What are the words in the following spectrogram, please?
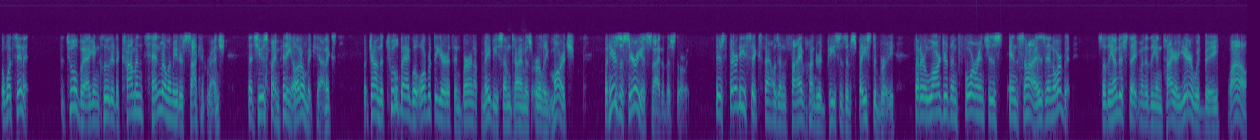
But what's in it? The tool bag included a common 10 millimeter socket wrench that's used by many auto mechanics. But, John, the tool bag will orbit the Earth and burn up maybe sometime as early March. But here's the serious side of the story there's 36,500 pieces of space debris that are larger than four inches in size in orbit. So the understatement of the entire year would be wow,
